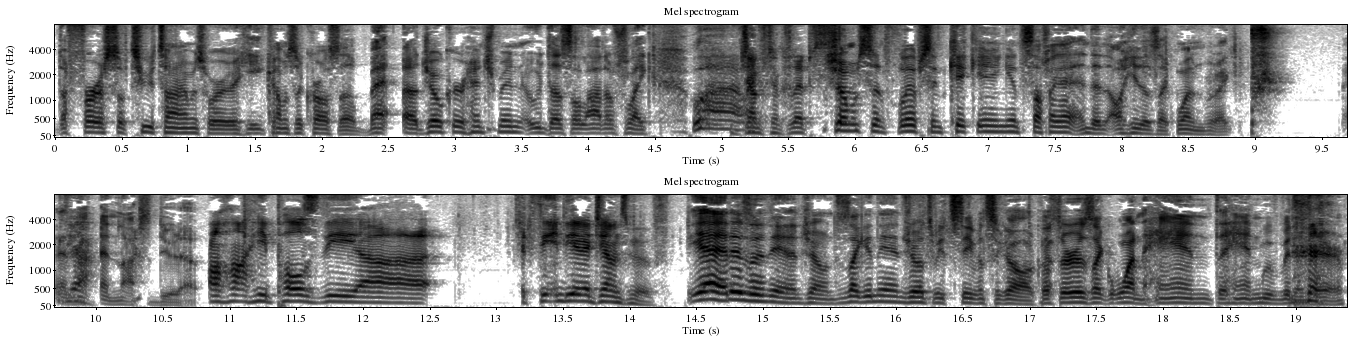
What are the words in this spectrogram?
the first of two times where he comes across a, bat, a Joker henchman who does a lot of like! Jumps and flips. jumps and flips and kicking and stuff like that, and then all he does like one like and, Yeah. and knocks the dude out. Uh huh. He pulls the. uh It's the Indiana Jones move. Yeah, it is Indiana Jones. It's like Indiana Jones meets Steven Seagal because there is like one hand to hand movement in there,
